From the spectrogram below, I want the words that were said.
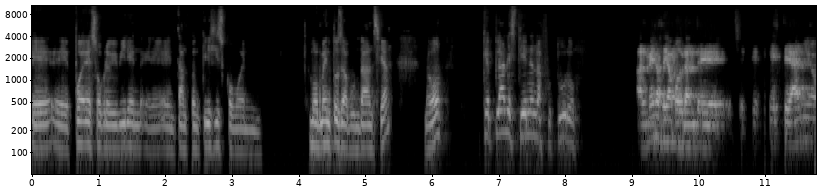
eh, puede sobrevivir en, tanto en crisis como en momentos de abundancia, ¿no? ¿Qué planes tienen a futuro? Al menos, digamos, durante este año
